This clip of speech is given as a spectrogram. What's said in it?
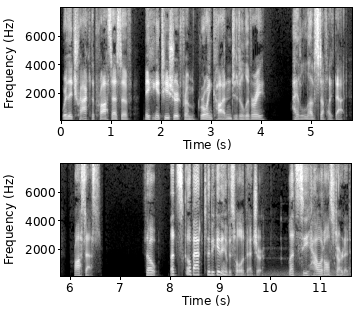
where they tracked the process of making a t shirt from growing cotton to delivery. I love stuff like that. Process. So let's go back to the beginning of this whole adventure. Let's see how it all started.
